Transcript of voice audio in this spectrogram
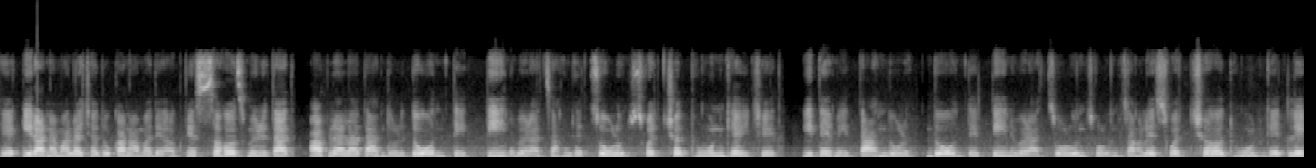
हे किराणा मालाच्या दुकानामध्ये अगदी सहज मिळतात. आपल्याला तांदूळ दोन ते तीन वेळा चांगले चोळून स्वच्छ धुवून घ्यायचे. इथे मी तांदूळ दोन ते तीन वेळा चोळून चोळून चांगले स्वच्छ धुवून घेतले.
